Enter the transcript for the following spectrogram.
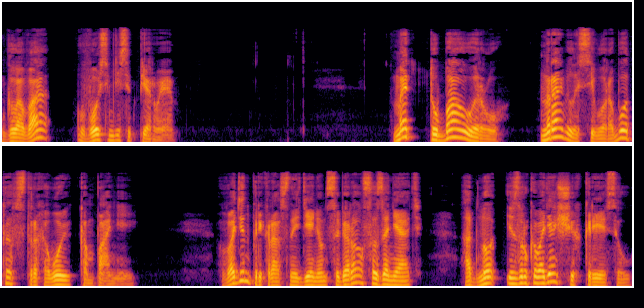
Глава 81 Мэтту Бауэру нравилась его работа в страховой компании. В один прекрасный день он собирался занять одно из руководящих кресел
